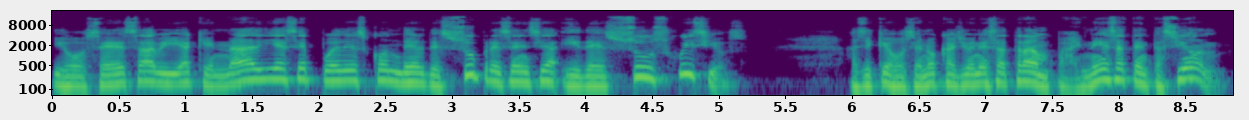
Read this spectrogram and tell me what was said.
y José sabía que nadie se puede esconder de su presencia y de sus juicios. Así que José no cayó en esa trampa, en esa tentación.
